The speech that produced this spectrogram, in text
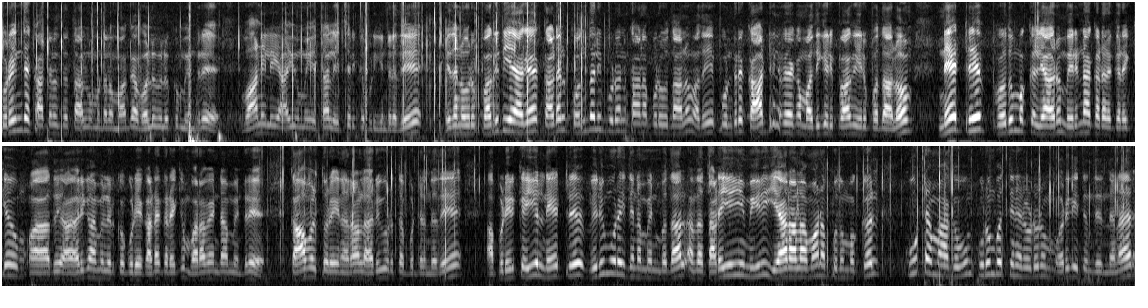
குறைந்த காற்றழுத்த தாழ்வு மண்டலமாக வலுவிழக்கும் என்று வானிலை ஆய்வு மையத்தால் எச்சரிக்கப்படுகின்றது. இதன் ஒரு பகுதியாக கடல் கொந்தளிப்புடன் காணப்படுவதாலும் அதே போன்று காற்றின் வேகம் அதிகரிப்பாக இருப்பதாலும் நேற்று பொதுமக்கள் யாரும் மெரினா கடற்கரைக்கும் அது அருகாமையில் இருக்கக்கூடிய கடற்கரைக்கும் வர வேண்டாம் என்று காவல்துறையினரால் அறிவுறுத்தப்பட்டிருந்தது. அப்படி இருக்கையில் நேற்று விடுமுறை தினம் என்பதால் அந்த தடையையும் மீறி ஏராளமான பொதுமக்கள் கூட்டமாகவும் குடும்பத்தினருடனும் வருகை தந்திருந்தனர்.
